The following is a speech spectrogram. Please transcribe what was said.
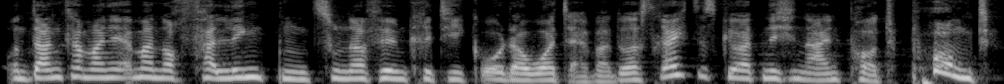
Und dann kann man ja immer noch verlinken zu einer Filmkritik oder whatever. Du hast recht, es gehört nicht in einen Pot. Punkt.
